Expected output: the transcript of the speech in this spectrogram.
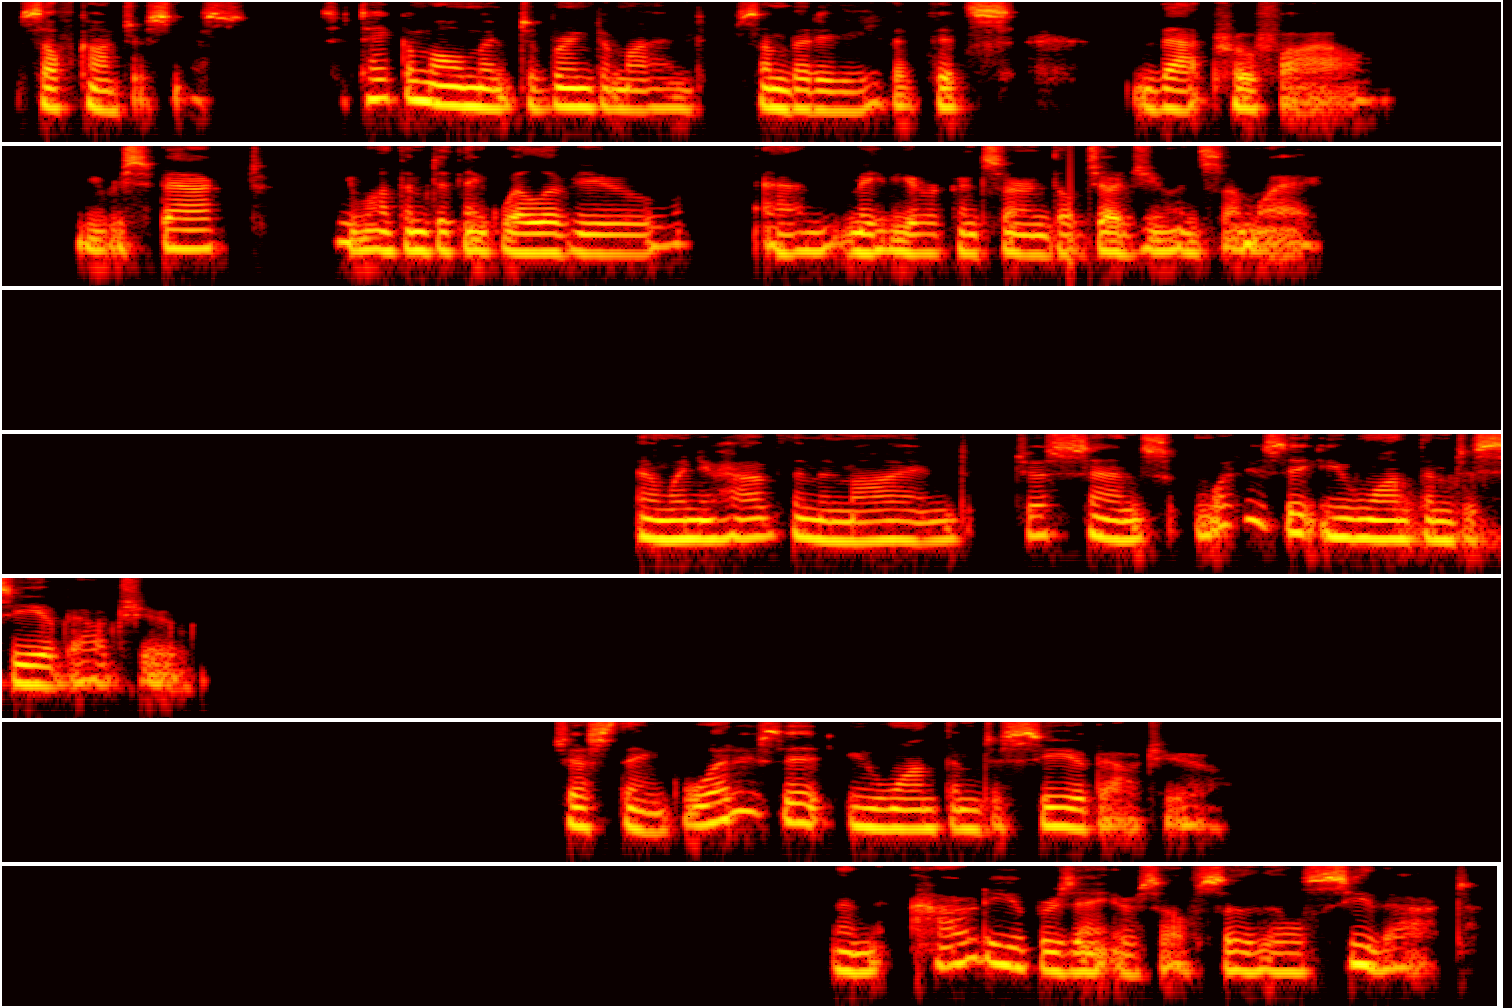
self consciousness. So take a moment to bring to mind somebody that fits that profile. You respect, you want them to think well of you, and maybe you're concerned they'll judge you in some way. And when you have them in mind, just sense what is it you want them to see about you? Just think what is it you want them to see about you? And how do you present yourself so they'll see that?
